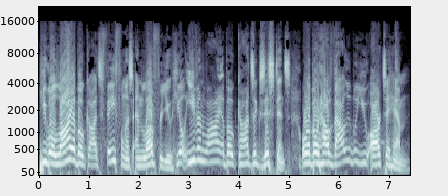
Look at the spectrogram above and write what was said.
He will lie about god's faithfulness and love for you. He'll even lie about god's existence or about how valuable you are to him.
